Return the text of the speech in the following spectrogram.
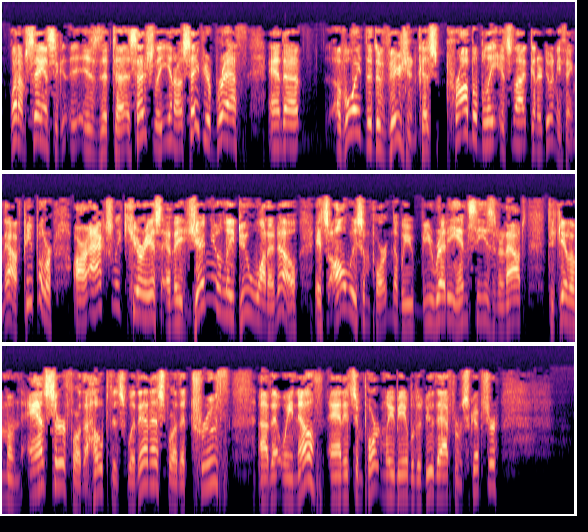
What I'm saying is, is that uh, essentially, you know, save your breath and uh, avoid the division because probably it's not going to do anything. Now, if people are, are actually curious and they genuinely do want to know, it's always important that we be ready in season and out to give them an answer for the hope that's within us, for the truth uh, that we know, and it's important we be able to do that from Scripture.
